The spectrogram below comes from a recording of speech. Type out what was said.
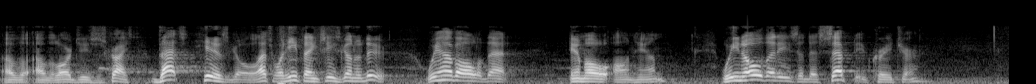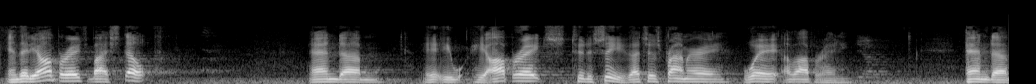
of the, of the Lord Jesus Christ. That's his goal. That's what he thinks he's going to do. We have all of that MO on him. We know that he's a deceptive creature and that he operates by stealth. And um, he, he operates to deceive. That's his primary way of operating. And uh,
